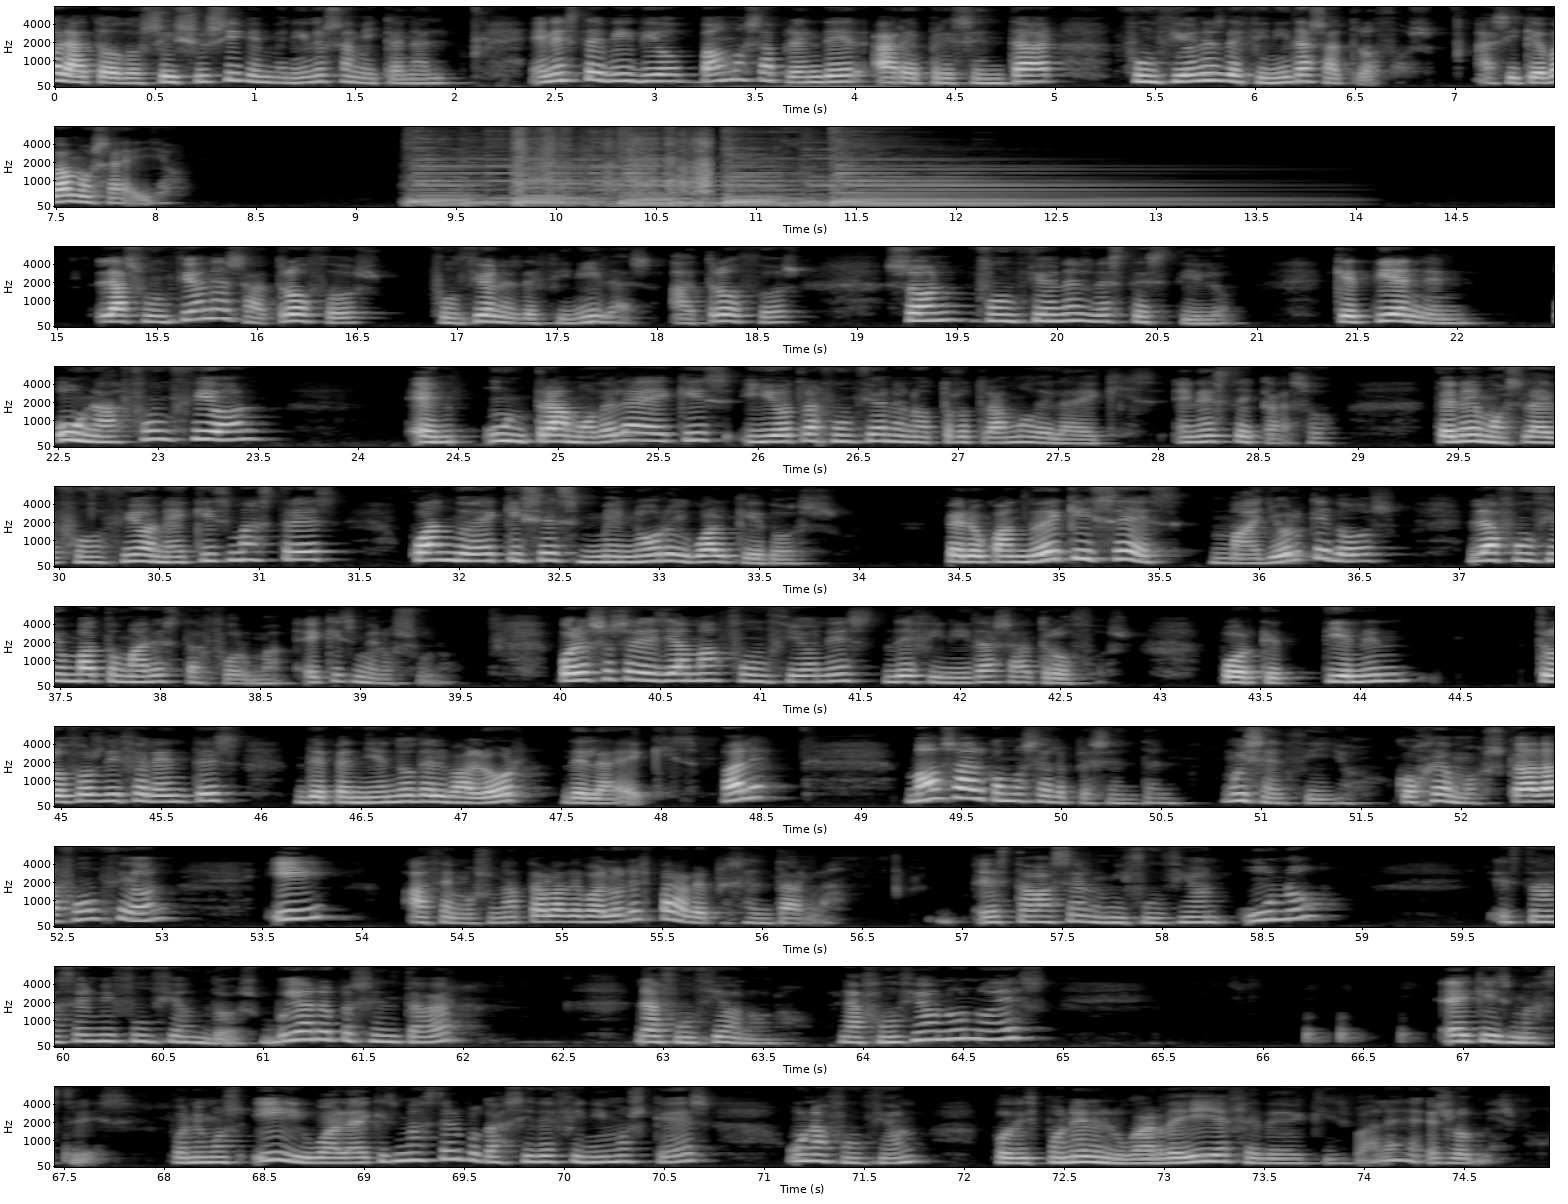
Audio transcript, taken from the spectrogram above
Hola a todos, soy Susi, bienvenidos a mi canal. En este vídeo vamos a aprender a representar funciones definidas a trozos, así que vamos a ello. Las funciones a trozos, funciones definidas a trozos, son funciones de este estilo, que tienen una función en un tramo de la x y otra función en otro tramo de la x. En este caso, tenemos la función x más 3 cuando x es menor o igual que 2. Pero cuando x es mayor que 2, la función va a tomar esta forma, x menos 1. Por eso se les llama funciones definidas a trozos, porque tienen trozos diferentes dependiendo del valor de la x, ¿vale? Vamos a ver cómo se representan. Muy sencillo. Cogemos cada función y hacemos una tabla de valores para representarla. Esta va a ser mi función 1 esta va a ser mi función 2. Voy a representar la función 1. La función 1 es x más 3. Ponemos y igual a x más 3 porque así definimos que es una función. Podéis poner en lugar de y f de x, ¿vale? Es lo mismo.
